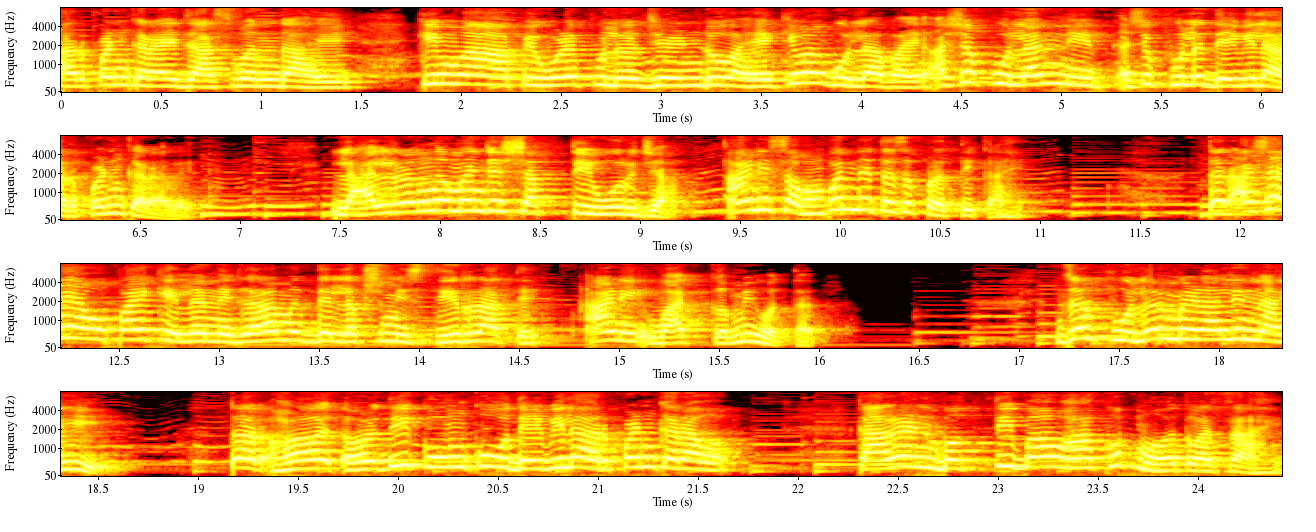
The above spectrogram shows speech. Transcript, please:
अर्पण करायचे जास्वंद आहे किंवा पिवळे फुलं झेंडू आहे किंवा गुलाब आहे अशा फुलांनी असे फुलं देवीला अर्पण करावे. लाल रंग म्हणजे शक्ती ऊर्जा आणि संपन्नतेचं प्रतीक आहे. तर अशा या उपाय केल्याने घरामध्ये लक्ष्मी स्थिर राहते आणि वाद कमी होतात. जर फुलं मिळाली नाही तर हळ हळदी कुंकू देवीला अर्पण करावं. कारण भक्तिभाव हा खूप महत्त्वाचा आहे.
